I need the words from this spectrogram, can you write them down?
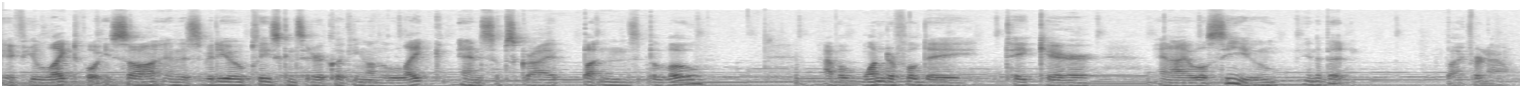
If you liked what you saw in this video, please consider clicking on the like and subscribe buttons below. Have a wonderful day, take care, and I will see you in a bit. Bye for now.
